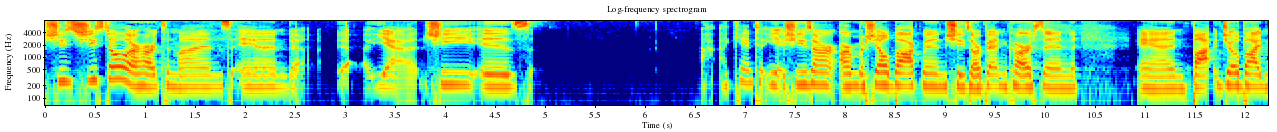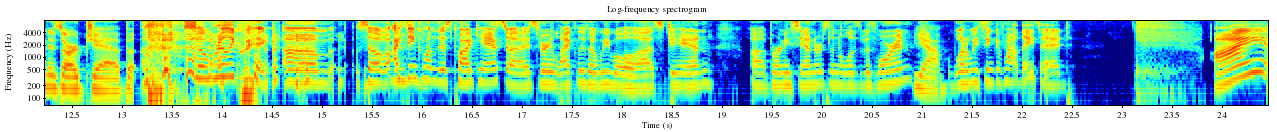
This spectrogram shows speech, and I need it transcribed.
she's she stole our hearts and minds and uh, yeah she is i can't t- yeah she's our our michele bachmann she's our ben carson and Bi- joe biden is our jeb so really quick, um, so I think on this podcast, uh, it's very likely that we will uh, stand uh, Bernie Sanders and Elizabeth Warren. yeah What do we think of how they did? i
